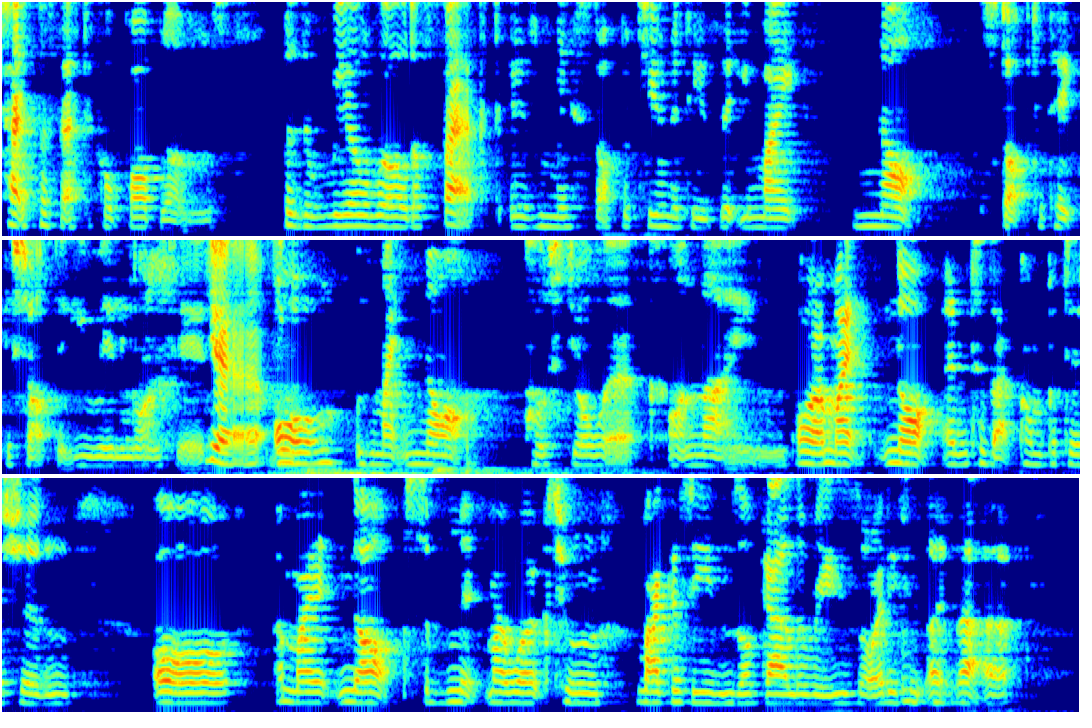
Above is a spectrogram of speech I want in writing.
hypothetical problems, but the real world effect is missed opportunities that you might not stop to take the shot that you really wanted. Yeah, or You might not post your work online. or I might not enter that competition, or I might not submit my work to magazines or galleries or anything like mm-hmm. that.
